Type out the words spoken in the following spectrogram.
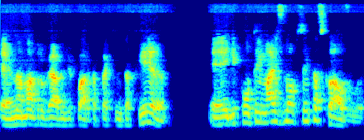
é, na madrugada de quarta para quinta-feira, é, ele contém mais de 900 cláusulas.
